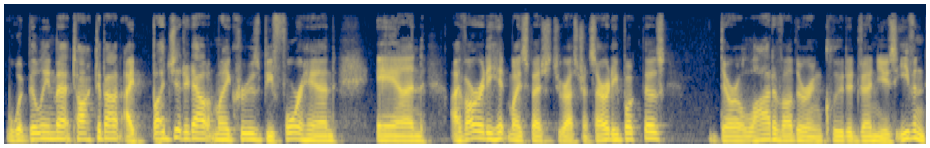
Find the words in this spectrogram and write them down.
what Billy and Matt talked about. I budgeted out my cruise beforehand, and I've already hit my specialty restaurants. I already booked those there are a lot of other included venues, even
